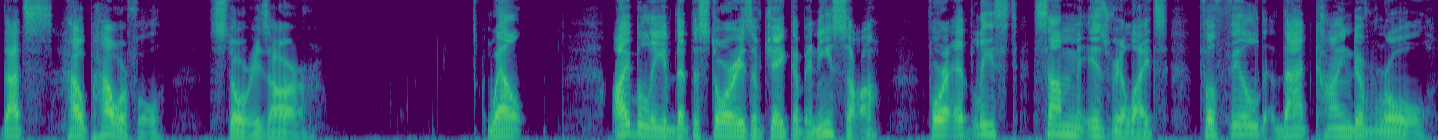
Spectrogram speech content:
That's how powerful stories are. Well, I believe that the stories of Jacob and Esau, for at least some Israelites, fulfilled that kind of role.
